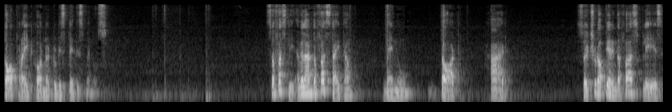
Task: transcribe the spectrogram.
top right corner to display these menus. So firstly, I will add the first item menu dot add so it should appear in the first place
